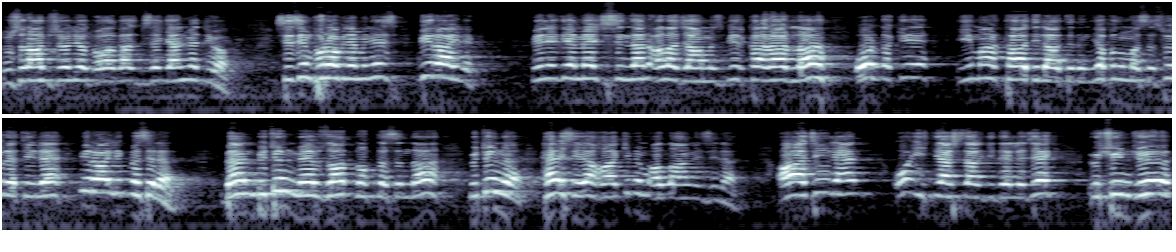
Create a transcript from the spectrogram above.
Dursun abi söylüyor doğalgaz bize gelme diyor. Sizin probleminiz bir aylık belediye meclisinden alacağımız bir kararla oradaki imar tadilatının yapılması suretiyle bir aylık mesele. Ben bütün mevzuat noktasında bütün her şeye hakimim Allah'ın izniyle. Acilen o ihtiyaçlar giderilecek. Üçüncü,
